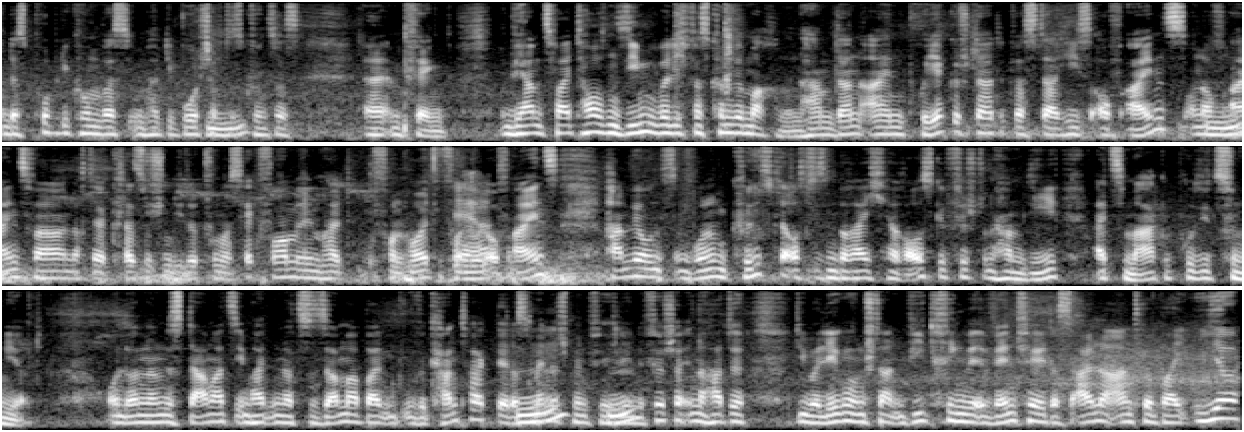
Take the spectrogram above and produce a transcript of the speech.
und das Publikum, was ihm halt die Botschaft des Künstlers äh, empfängt. Und wir haben 2007 überlegt, was können wir machen und haben dann ein Projekt gestartet, was da hieß Auf 1. Und auf 1 war nach der klassischen Dieter Thomas Heck Formel eben halt von heute von Ja. 0 auf 1, haben wir uns im Grunde Künstler aus diesem Bereich herausgefischt und haben die als Marke positioniert. Und dann ist damals eben halt in der Zusammenarbeit mit Uwe Kantak, der das Management für Helene Fischer innehatte, die Überlegung entstanden, wie kriegen wir eventuell das eine oder andere bei ihr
